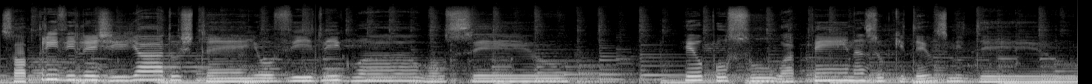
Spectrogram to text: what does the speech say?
Só privilegiados têm ouvido igual ao seu. Eu possuo apenas o que Deus me deu.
